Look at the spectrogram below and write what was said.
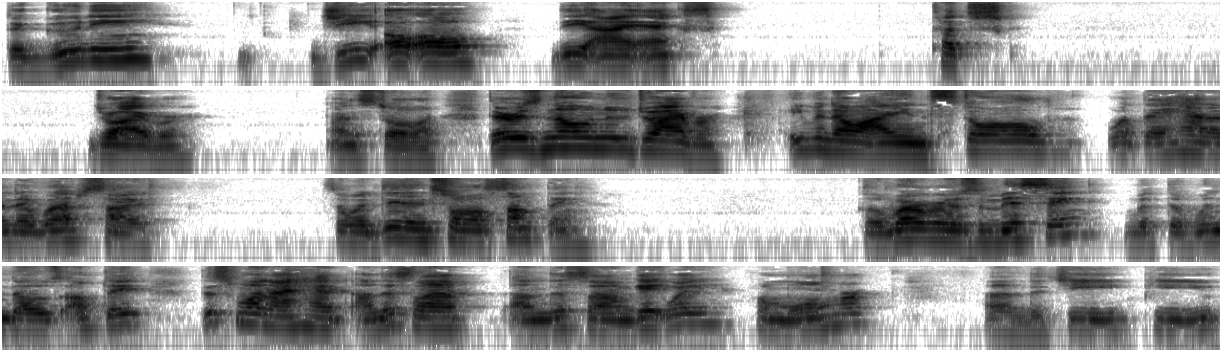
the Goodix G-O-O-D-I-X touch driver installer. There is no new driver, even though I installed what they had on their website so it did install something. So whatever was missing with the Windows update, this one I had on this lap on this um gateway from Walmart, uh, the GPU.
